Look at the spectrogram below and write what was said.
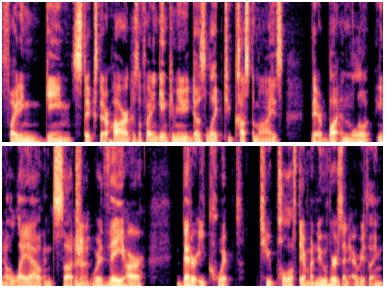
fighting game sticks there are because the fighting game community does like to customize their button lo- you know layout and such Mhm. where they are better equipped to pull off their maneuvers and everything.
